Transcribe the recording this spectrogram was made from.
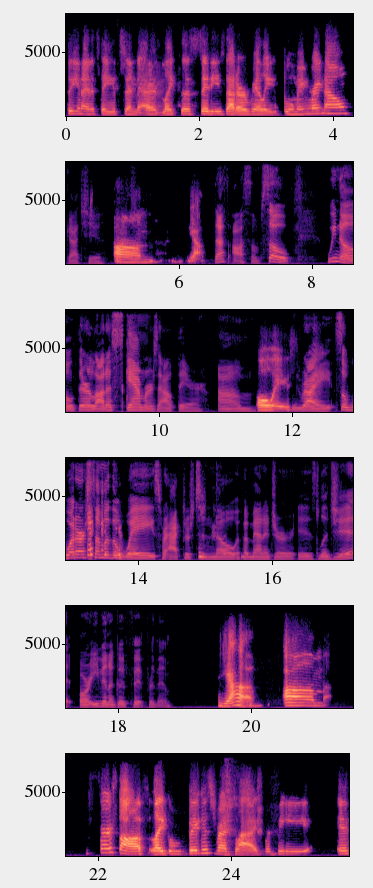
the United States and uh, like the cities that are really booming right now. Got you. Um, yeah. That's awesome. So we know there are a lot of scammers out there. Um, Always. Right. So, what are some of the ways for actors to know if a manager is legit or even a good fit for them? Yeah. Um first off, like biggest red flag would be if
